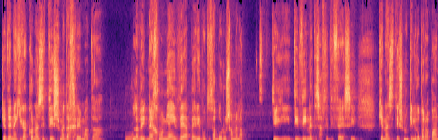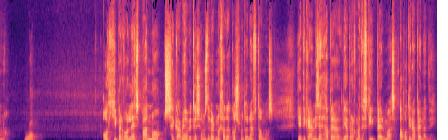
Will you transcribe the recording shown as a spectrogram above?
Και δεν είναι και κακό να ζητήσουμε τα χρήματα. Ναι. Δηλαδή να έχουμε μια ιδέα περίπου τι θα μπορούσαμε να. Τι, τι δίνεται σε αυτή τη θέση και να ζητήσουμε και λίγο παραπάνω. Ναι. Όχι υπερβολές πάνω, σε καμία περίπτωση όμως δεν πρέπει να χαντακώσουμε τον εαυτό μας. Γιατί κανείς δεν θα διαπραγματευτεί υπέρ μας από την απέναντι.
